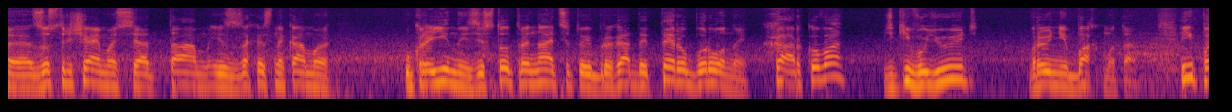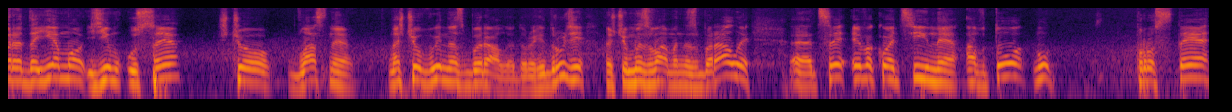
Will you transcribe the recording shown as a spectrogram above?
Е, Зустрічаємося там із захисниками України зі 113-ї бригади тероборони Харкова, які воюють в районі Бахмута. І передаємо їм усе, що власне. На що ви назбирали, дорогі друзі? На що ми з вами назбирали? Е, Це евакуаційне авто. Ну просте,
